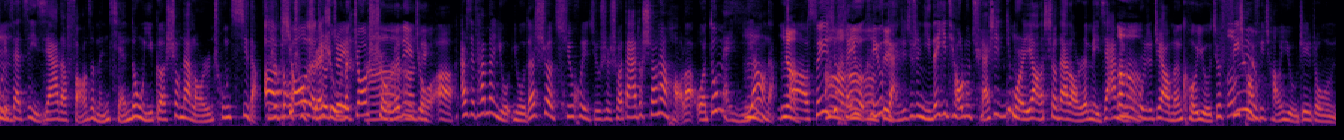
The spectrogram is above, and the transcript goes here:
会在自己家的房子门前弄一个圣诞老人充气的，啊，飘的就对招手的那种啊。而且他们有有的社区会就是说大家都商量好了，我都买一样的啊，所以就很有很有感觉，就是你的一条路全是一模一样的圣诞老人。每家每户就这样门口有，就非常非常有这种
